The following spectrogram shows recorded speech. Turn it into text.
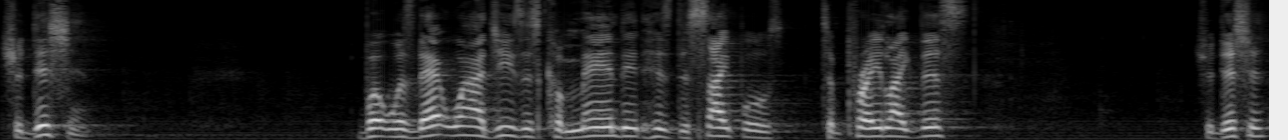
tradition. But was that why Jesus commanded his disciples to pray like this? Tradition?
